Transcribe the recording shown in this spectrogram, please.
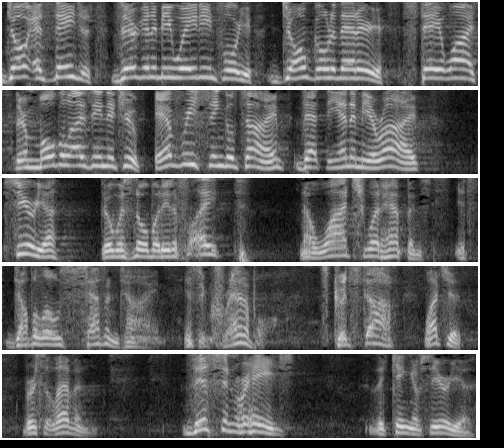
Don't, it's dangerous. They're going to be waiting for you. Don't go to that area. Stay wise. They're mobilizing the troop. Every single time that the enemy arrived, Syria, there was nobody to fight. Now watch what happens. It's 007 time. It's incredible. It's good stuff. Watch it. Verse 11. This enraged the king of Syria.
